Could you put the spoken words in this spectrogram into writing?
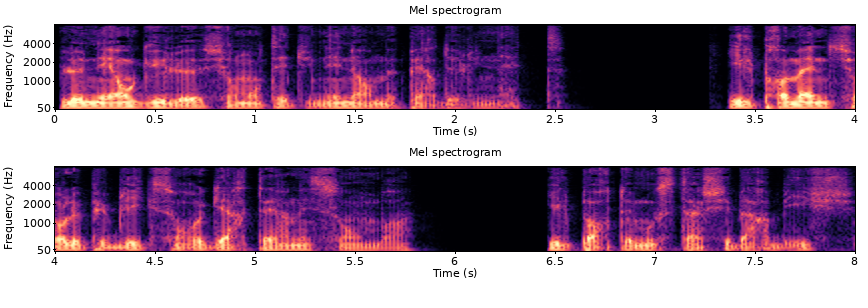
le nez anguleux surmonté d'une énorme paire de lunettes. Il promène sur le public son regard terne et sombre. Il porte moustache et barbiche.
